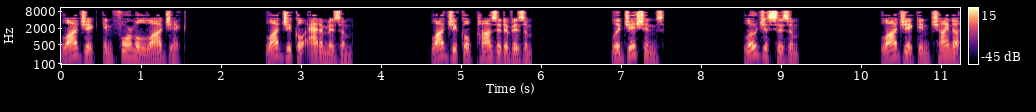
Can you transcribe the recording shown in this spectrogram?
Logic, informal logic Logical atomism Logical positivism Logicians. Logicism. Logic in China.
